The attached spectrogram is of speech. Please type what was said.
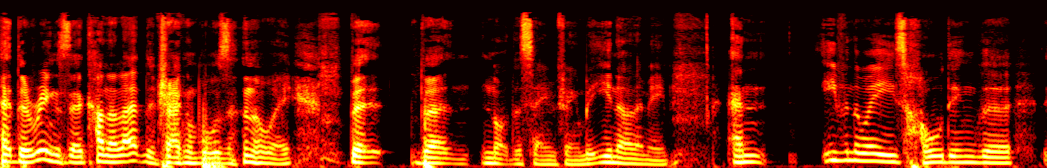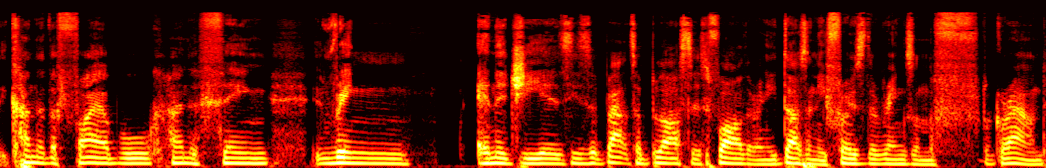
the rings. They're kind of like the Dragon Balls in a way, but but not the same thing. But you know what I mean, and even the way he's holding the kind of the fireball kind of thing ring energy is he's about to blast his father and he doesn't he throws the rings on the, f- the ground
